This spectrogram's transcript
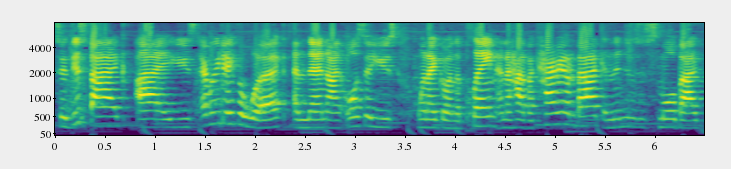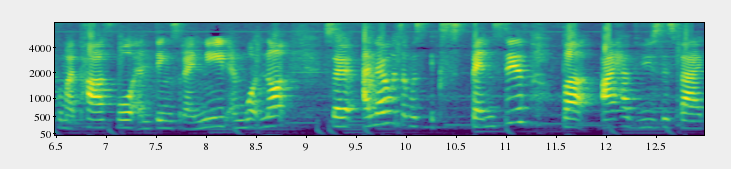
So this bag I use every day for work and then I also use when I go on the plane and I have a carry-on bag and then just a small bag for my passport and things that I need and whatnot. So I know it was expensive but I have used this bag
